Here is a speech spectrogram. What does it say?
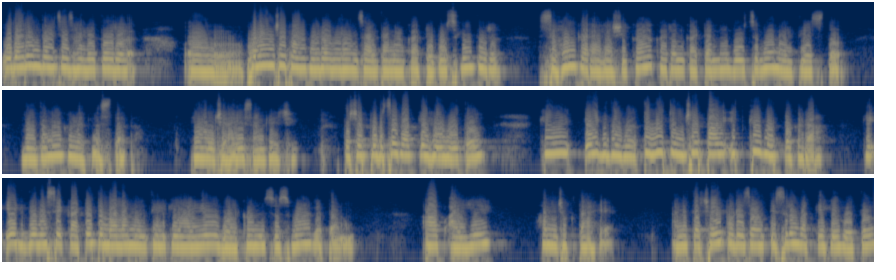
उदाहरण द्यायचं झालं तर अं, फुलांच्या पायघोड्यावरून चालताना काटे बोचले तर सहन करायला शिका कारण काट्यांना बोचणं माहिती असतं वेदना कळत नसतात हे आमची आई सांगायची. त्याच्या पुढचं वाक्य हे होतं की एक दिवस तुम्ही तुमचे पाय इतके घट्ट करा की एक दिवस हे काटे तुम्हाला म्हणतील की आइये वेलकम सुस्वागतम. आप आइये हम झुकता है. आणि त्याच्याही पुढे जाऊन तिसरं वाक्य हे होतं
